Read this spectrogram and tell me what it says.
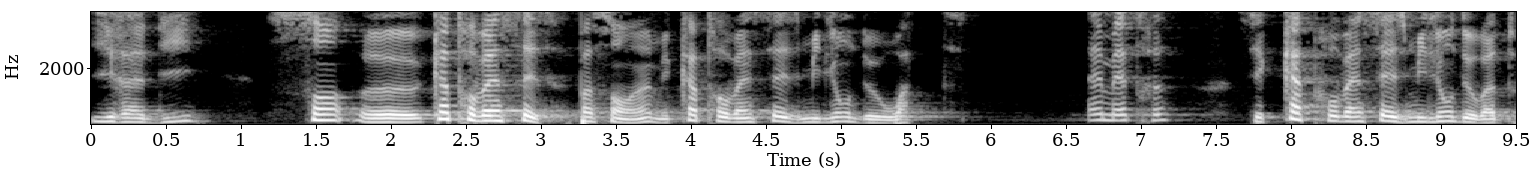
irradie 100, 96, euh, pas 100, hein, mais 96 millions de watts. Un mètre, c'est 96 millions de watts.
